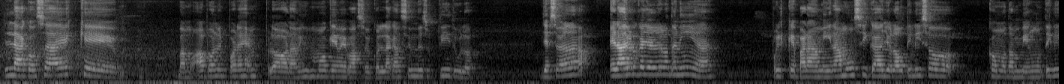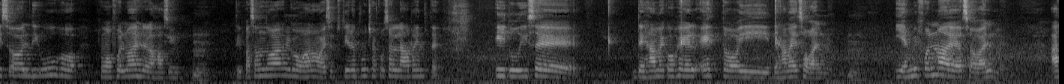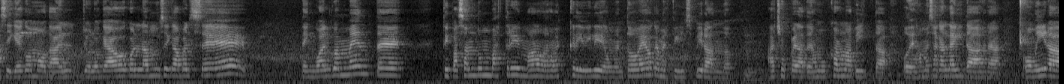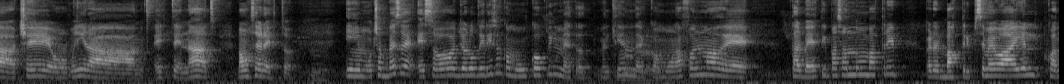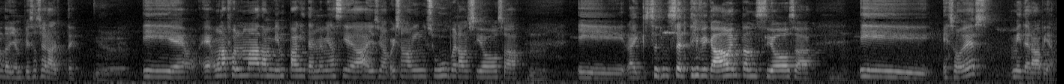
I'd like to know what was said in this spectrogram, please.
La cosa es que, vamos a poner por ejemplo, ahora mismo que me pasó con la canción de subtítulos, y eso era, era algo que yo, yo lo tenía, porque para mí la música yo la utilizo como también utilizo el dibujo como forma de relajación. Mm, Estoy pasando algo, bueno, a veces tú tienes muchas cosas en la mente y tú dices, déjame coger esto y déjame desahogarme mm, y es mi forma de desahogarme. Así que como tal, yo lo que hago con la música per se, tengo algo en mente, estoy pasando un bad trip, mano, déjame escribir y de momento veo que me estoy inspirando. mm, Hacho, espérate, déjame buscar una pista, o déjame sacar la guitarra, o mira, che, o mira, este, Nat, vamos a hacer esto. mm. Y muchas veces eso yo lo utilizo como un coping method, ¿me entiendes? Como una forma de, tal vez estoy pasando un bad trip, pero el bad trip se me va a ir cuando yo empiezo a hacer arte. Yeah. Y es, es una forma también para quitarme mi ansiedad. Yo soy una persona bien súper ansiosa Mm, y like, certificadamente ansiosa. Y eso es mi terapia.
